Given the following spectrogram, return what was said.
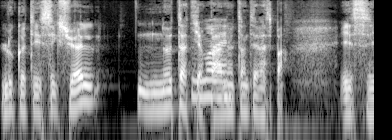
le côté sexuel ne t'attire pas, ne t'intéresse pas. Et c'est,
